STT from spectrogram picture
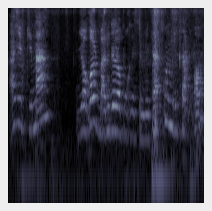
아쉽지만 이걸 만들어 보겠습니다. 손도 닦고.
